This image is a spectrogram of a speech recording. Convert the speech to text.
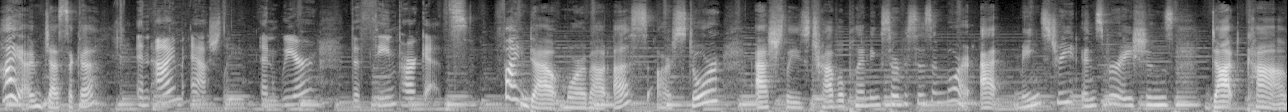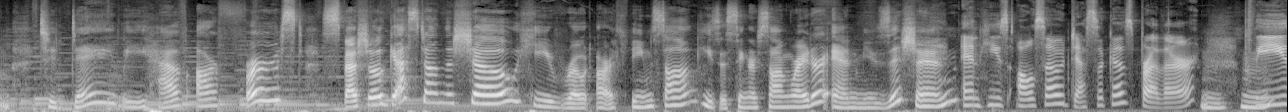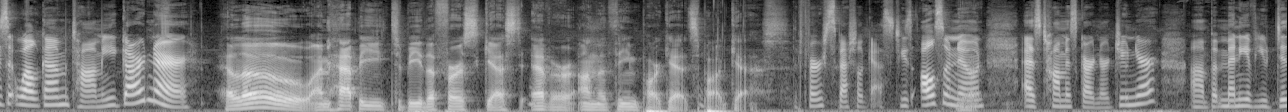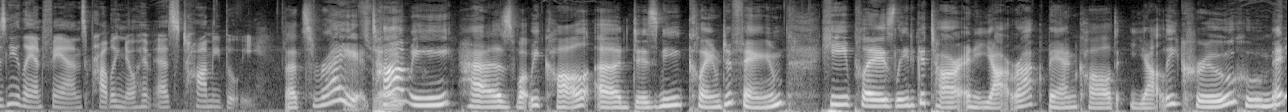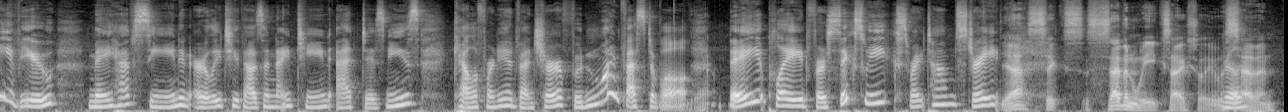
Hi, I'm Jessica. And I'm Ashley, and we're the Theme Parkettes. Find out more about us, our store, Ashley's travel planning services, and more at MainStreetInspirations.com. Today we have our first special guest on the show. He wrote our theme song, he's a singer songwriter and musician. And he's also Jessica's brother. Mm-hmm. Please welcome Tommy Gardner. Hello, I'm happy to be the first guest ever on the Theme Parkettes podcast. The first special guest. He's also known yeah. as Thomas Gardner Jr., um, but many of you Disneyland fans probably know him as Tommy Bowie. That's right. That's Tommy right. has what we call a Disney claim to fame. He plays lead guitar in a yacht rock band called Yachtly Crew, who many of you may have seen in early 2019 at Disney's California Adventure Food and Wine Festival. Yeah. They played for six weeks, right, Tom? Straight? Yeah, six, seven weeks actually. It was really? seven.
